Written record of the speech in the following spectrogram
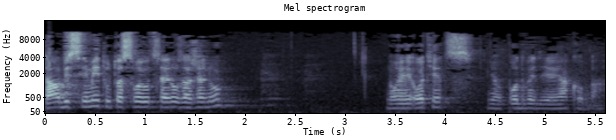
Dal by si mi túto svoju dceru za ženu? No jej otec ňou podvedie Jakoba.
